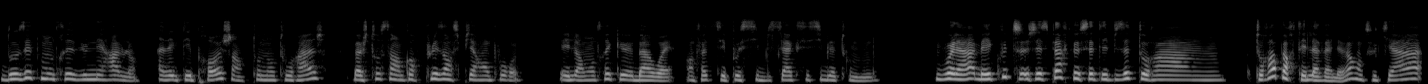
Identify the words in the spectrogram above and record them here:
d'oser te montrer vulnérable avec tes proches, ton entourage, bah, je trouve ça encore plus inspirant pour eux et leur montrer que, bah, ouais, en fait, c'est possible, c'est accessible à tout le monde. Voilà, bah, écoute, j'espère que cet épisode t'aura, t'aura apporté de la valeur en tout cas.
